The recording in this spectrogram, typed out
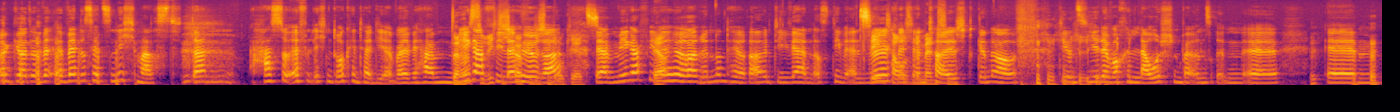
Oh Gott, und wenn du es jetzt nicht machst, dann hast du öffentlichen Druck hinter dir, weil wir haben Dann mega viele Hörer. Wir haben mega viele Ja. Hörerinnen und Hörer, die werden das, die werden wirklich Menschen. enttäuscht, genau. Die uns jede Woche lauschen bei unseren äh, ähm,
